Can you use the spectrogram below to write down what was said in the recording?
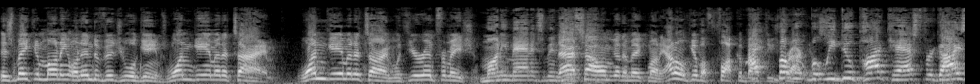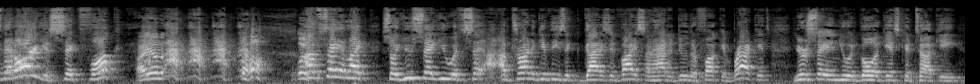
is making money on individual games, one game at a time, one game at a time with your information. Money management. That's how I'm going to make money. I don't give a fuck about I- these but, brackets. we, but we do podcasts for guys that are you sick fuck. I un- I'm saying like, so you say you would say, I'm trying to give these guys advice on how to do their fucking brackets. You're saying you would go against Kentucky.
